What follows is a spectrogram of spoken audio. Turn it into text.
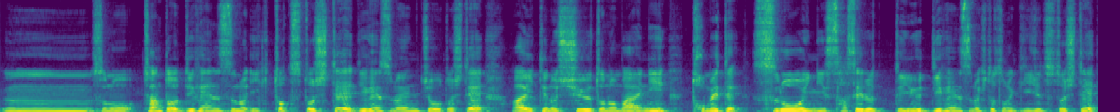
うんそのちゃんとディフェンスの一つとしてディフェンスの延長として相手のシュートの前に止めてスローインにさせるっていうディフェンスの一つの技術として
